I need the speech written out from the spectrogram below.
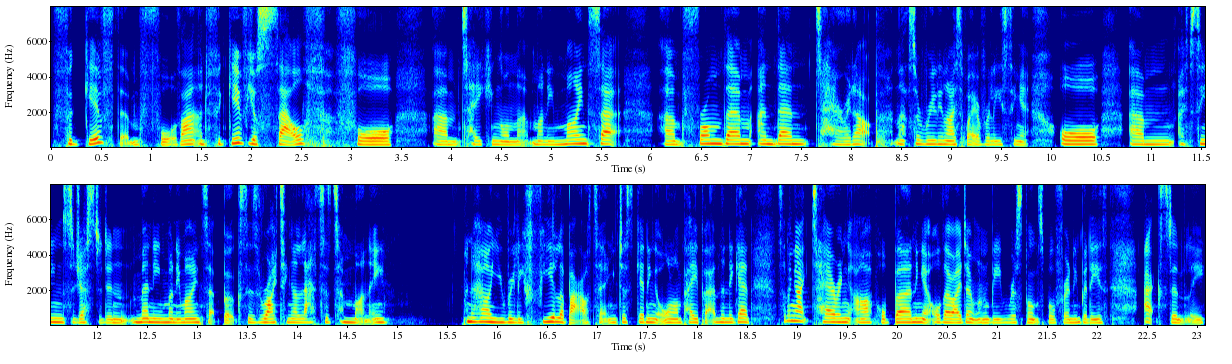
forgive them for that and forgive yourself for um, taking on that money mindset um, from them and then tear it up. And that's a really nice way of releasing it. Or um, I've seen suggested in many money mindset books is writing a letter to money and how you really feel about it and just getting it all on paper. And then again, something like tearing it up or burning it, although I don't want to be responsible for anybody accidentally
